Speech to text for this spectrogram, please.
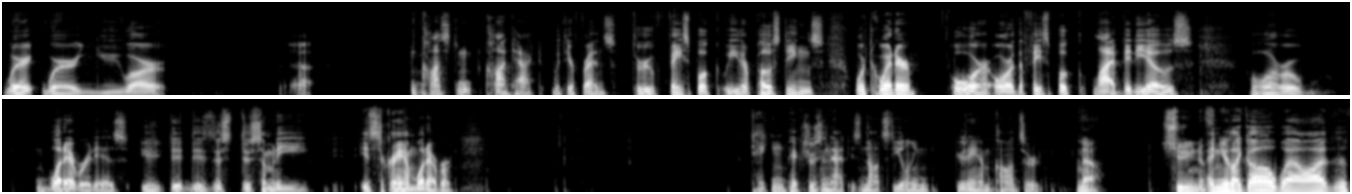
where where you are uh, in constant contact with your friends through Facebook, either postings or Twitter or or the Facebook live videos or whatever it is. You, there's there's, there's somebody Instagram, whatever. Taking pictures in that is not stealing your damn concert. No, shooting a And you're like, oh well, uh, the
